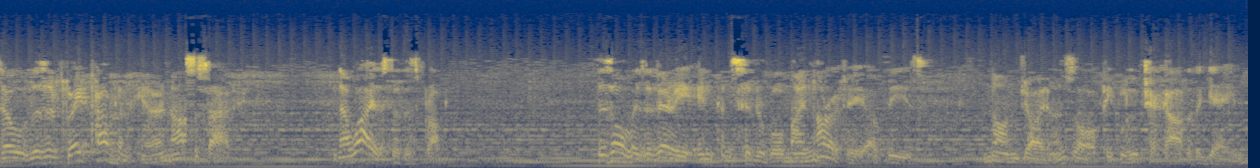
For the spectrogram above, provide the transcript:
So there's a great problem here in our society. Now, why is there this problem? There's always a very inconsiderable minority of these non-joiners or people who check out of the game.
